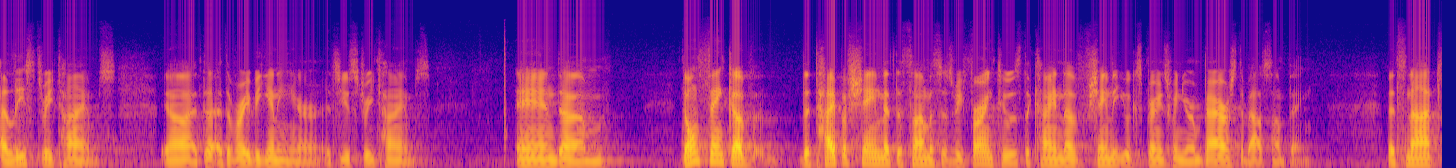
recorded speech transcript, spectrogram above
at least three times uh, at, the, at the very beginning here. It's used three times. And um, don't think of the type of shame that the psalmist is referring to is the kind of shame that you experience when you're embarrassed about something. That's not,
